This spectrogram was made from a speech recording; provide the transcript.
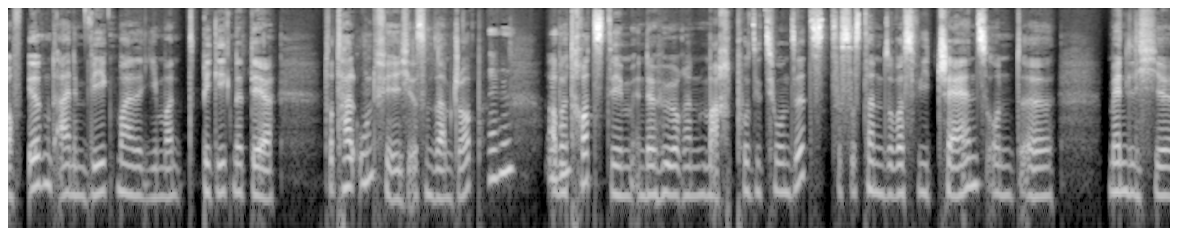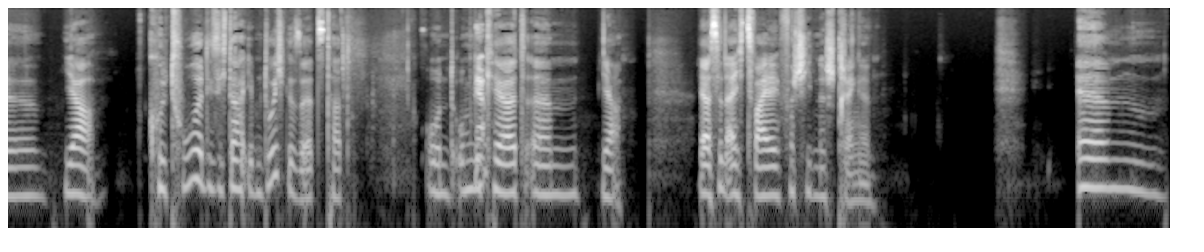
auf irgendeinem Weg mal jemand begegnet, der total unfähig ist in seinem Job, mhm. aber mhm. trotzdem in der höheren Machtposition sitzt. Das ist dann sowas wie Chance und äh, männliche, ja, Kultur, die sich da eben durchgesetzt hat. Und umgekehrt, ja. Ähm, ja, ja, es sind eigentlich zwei verschiedene Stränge. Ähm,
